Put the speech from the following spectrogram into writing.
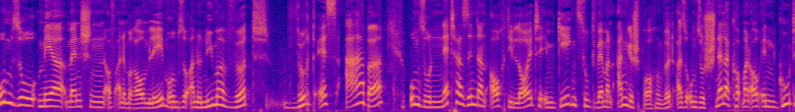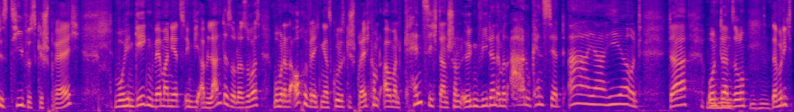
umso mehr Menschen auf einem Raum leben, umso anonymer wird, wird es, aber umso netter sind dann auch die Leute im Gegenzug, wenn man angesprochen wird. Also umso schneller kommt man auch in ein gutes, tiefes Gespräch. Wohingegen, wenn man jetzt irgendwie am Land ist oder sowas, wo man dann auch vielleicht ein ganz gutes Gespräch kommt, aber man kennt sich dann schon irgendwie dann immer, ah, du kennst ja, ah, ja, hier und da und dann so, da würde ich,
